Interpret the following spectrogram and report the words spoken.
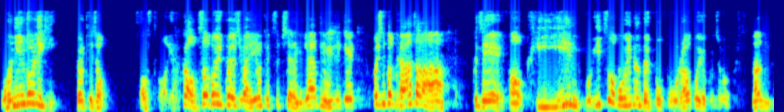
원인 돌리기. 이렇게 좀 어, 어, 약간 없어 보일 표현이지만 이렇게 씁시다. 이야기는 이게 훨씬 더 편하잖아 그지 어 귀인 뭐 있어 보이는데 뭐 뭐라고요? 그죠? 난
